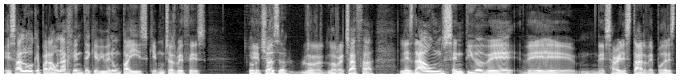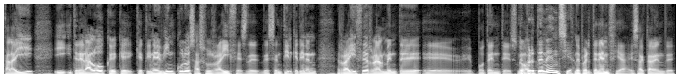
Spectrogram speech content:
es algo que para una gente que vive en un país que muchas veces lo eh, pues, rechaza, lo rechaza les da un sentido de, de, saber estar, de poder estar ahí y, tener algo que, que, tiene vínculos a sus raíces, de, sentir que tienen raíces realmente eh, potentes. De pertenencia. De pertenencia, exactamente.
